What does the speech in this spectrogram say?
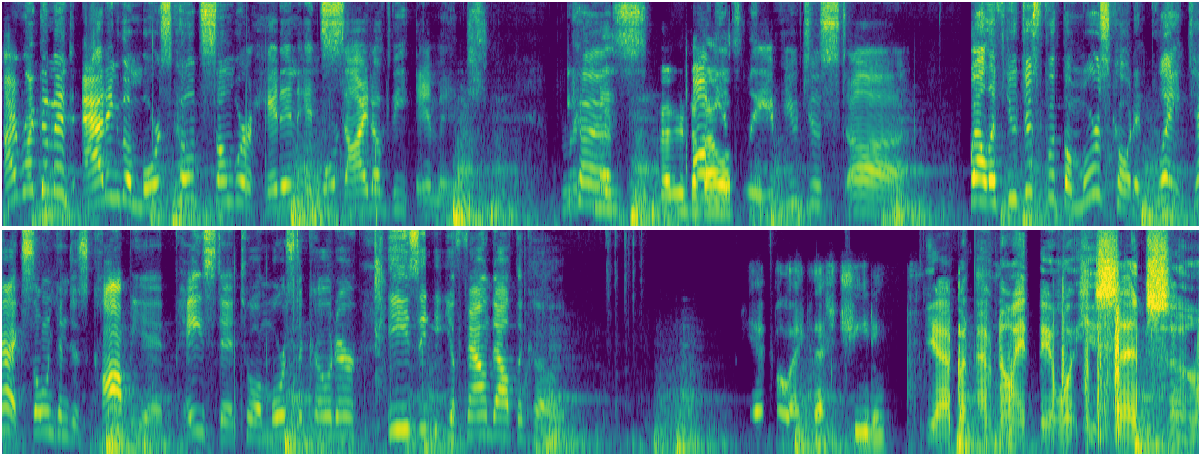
I recommend adding the Morse code somewhere hidden inside of the image. Because obviously if you just uh well, if you just put the Morse code in plain text, someone can just copy it, paste it to a Morse decoder. Easy, you found out the code. Yeah, but like that's cheating. Yeah, but I have no idea what he said, so.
